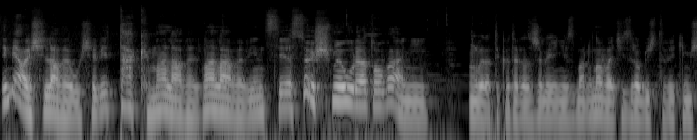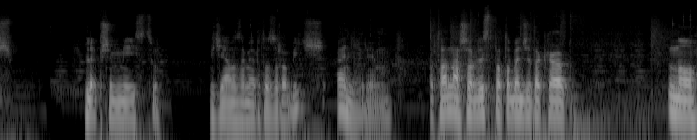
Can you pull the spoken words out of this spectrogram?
Ty miałeś lawę u siebie? Tak, ma lawę, ma lawę, więc jesteśmy uratowani. Dobra, tylko teraz, żeby jej nie zmarnować i zrobić to w jakimś lepszym miejscu. Gdzie mam zamiar to zrobić? A nie wiem. A ta nasza wyspa to będzie taka... No,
